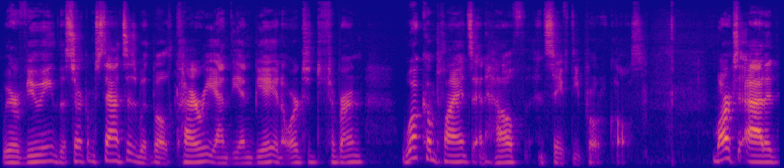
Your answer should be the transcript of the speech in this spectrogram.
We are reviewing the circumstances with both Kyrie and the NBA in order to determine what compliance and health and safety protocols. Marks added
